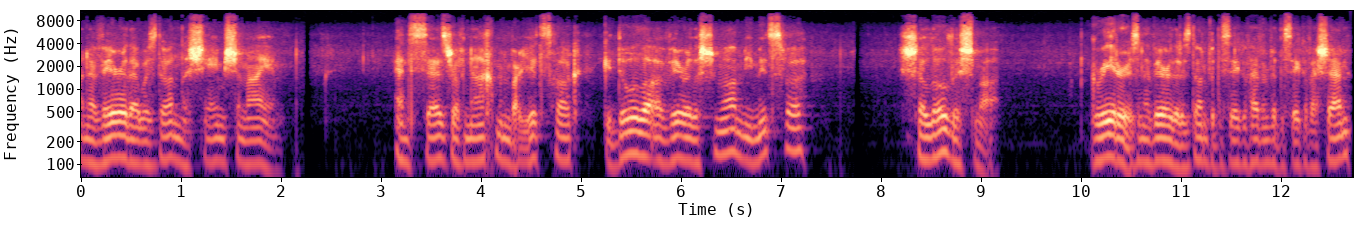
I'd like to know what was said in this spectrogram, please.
an Avera that was done L'Shem Shemayim. And says Rav Nachman Bar Yitzchak, Gedola Avera Lishma mi mitzvah shalo Lishma. Greater is an Avera that is done for the sake of heaven, for the sake of Hashem,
